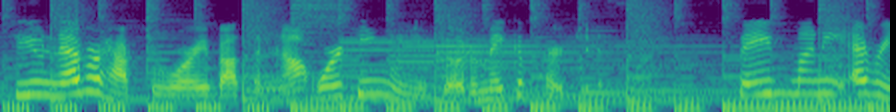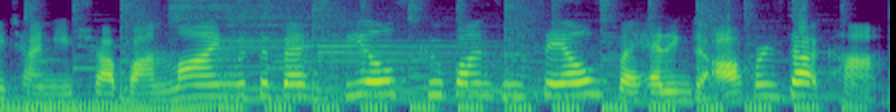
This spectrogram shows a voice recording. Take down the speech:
so you never have to worry about them not working when you go to make a purchase. Save money every time you shop online with the best deals, coupons, and sales by heading to Offers.com.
